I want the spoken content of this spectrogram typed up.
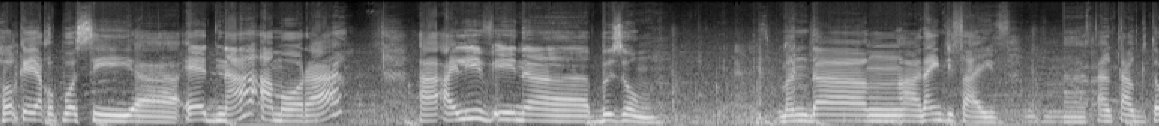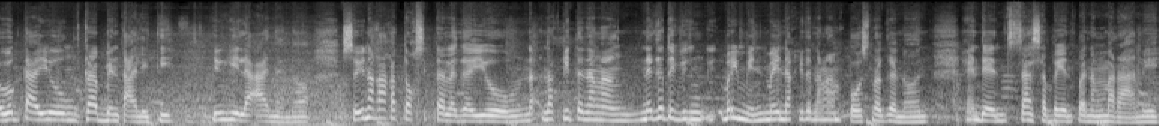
Okay, ako po si ah, Edna Amora. Ah, I live in uh, Buzong. Bandang ah, 95. Ah, ang tawag dito, huwag tayong crab mentality, yung hilaan ano. So yung nakaka-toxic talaga yung na- nakita na nga negative yung I mean, may nakita na nga post na ganon and then sasabayan pa ng marami.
